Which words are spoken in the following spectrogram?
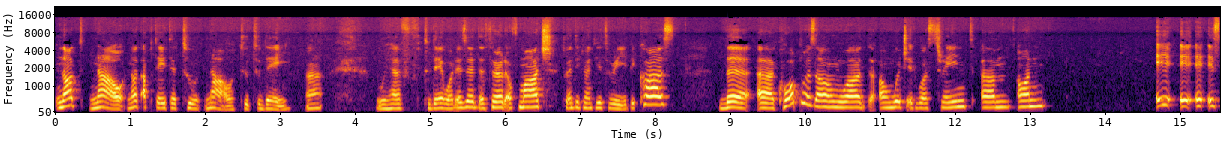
Not now, not updated to now, to today. huh? we have today, what is it? The 3rd of March, 2023, because the uh, corpus on what on which it was trained um, on i- i- is,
